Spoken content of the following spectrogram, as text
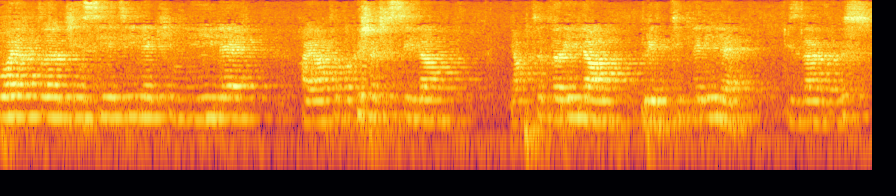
bu hayatta cinsiyetiyle, kimliğiyle, hayata bakış açısıyla, yaptıklarıyla, ürettikleriyle bizler varız.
